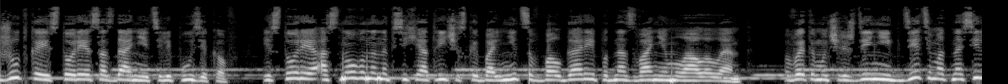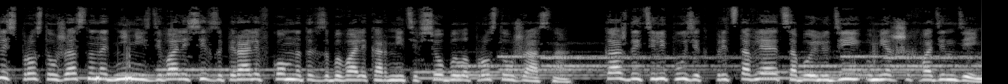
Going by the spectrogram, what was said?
Жуткая история создания телепузиков. История основана на психиатрической больнице в Болгарии под названием Лала Ленд. В этом учреждении к детям относились просто ужасно, над ними издевались, их запирали в комнатах, забывали кормить и все было просто ужасно. Каждый телепузик представляет собой людей, умерших в один день.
